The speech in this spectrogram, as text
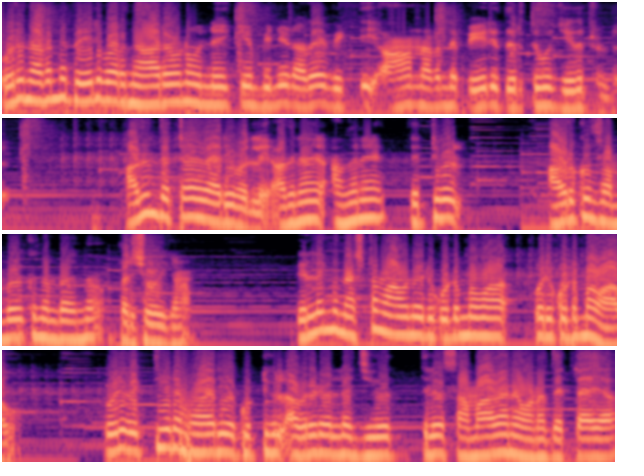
ഒരു നടന്റെ പേര് പറഞ്ഞ് ആരോപണം ഉന്നയിക്കുകയും പിന്നീട് അതേ വ്യക്തി ആ നടന്റെ പേര് തിരുത്തുകയും ചെയ്തിട്ടുണ്ട്. അതും തെറ്റായ കാര്യമല്ലേ? അതിനാൽ അങ്ങനെ തെറ്റുകൾ അവർക്കും സംഭവിക്കുന്നുണ്ടോ എന്ന് പരിശോധിക്കണം. ഇല്ലെങ്കിൽ നഷ്ടമാവുന്ന ഒരു കുടുംബമാ ഒരു കുടുംബമാവും. ഒരു വ്യക്തിയുടെ ഭാര്യ കുട്ടികൾ അവരുടെ എല്ലാം ജീവിതത്തിലെ സമാധാനമാണ് തെറ്റായ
